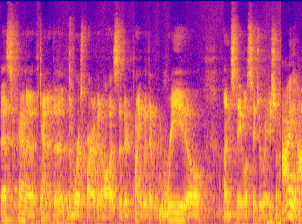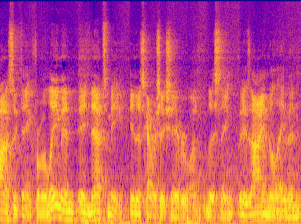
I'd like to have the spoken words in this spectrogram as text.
that's kind of kind of the, the worst part of it all is that they're playing with a real unstable situation. I honestly think, from a layman, and that's me in this conversation, everyone listening, is I am the layman.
